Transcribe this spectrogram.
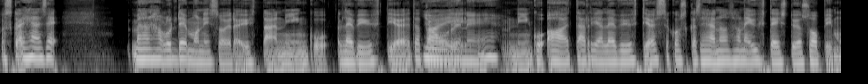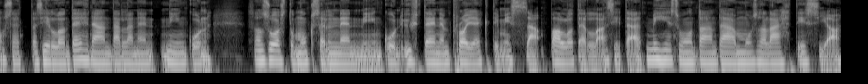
Koska eihän se, mä en halua demonisoida yhtään niin kuin levyyhtiöitä tai niin. Niin kuin AETR levyyhtiöissä, koska sehän on sellainen yhteistyösopimus, että silloin tehdään tällainen, niin kuin, se on suostumuksellinen niin kuin yhteinen projekti, missä pallotellaan sitä, että mihin suuntaan tämä musa lähtisi ja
